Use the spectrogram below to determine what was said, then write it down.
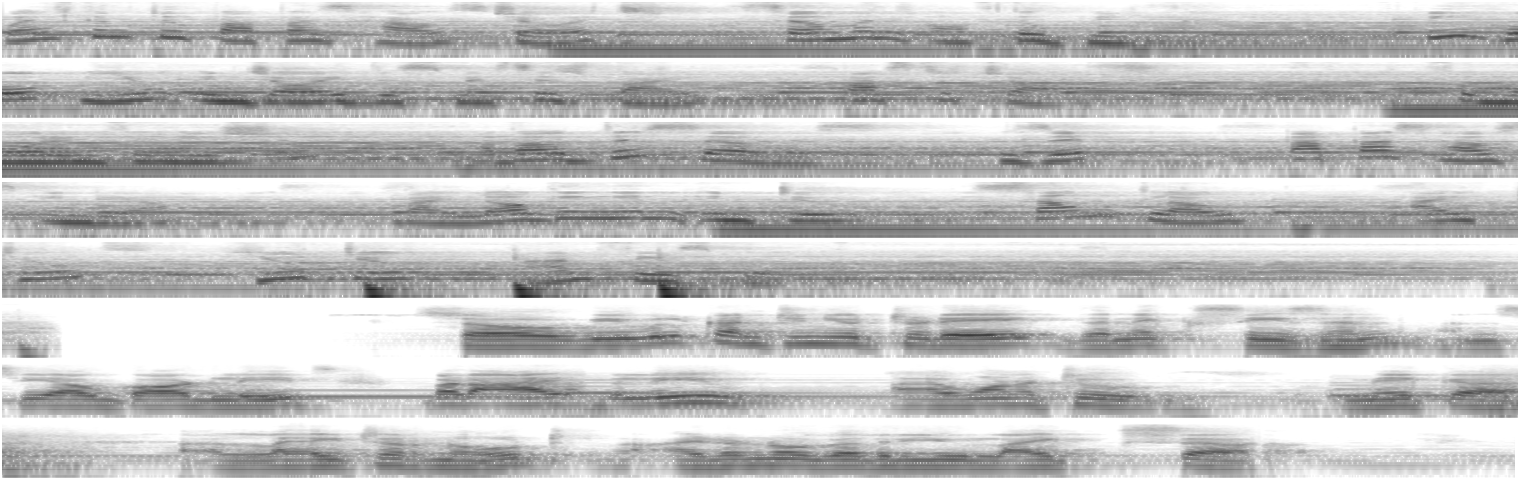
Welcome to Papa's House Church Sermon of the Week. We hope you enjoyed this message by Pastor Charles. For more information about this service, visit Papa's House India by logging in into SoundCloud, iTunes, YouTube, and Facebook. So we will continue today, the next season, and see how God leads. But I believe I wanted to make a, a lighter note. I don't know whether you likes uh,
